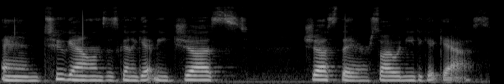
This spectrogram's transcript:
And two gallons is going to get me just, just there. So I would need to get gas.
